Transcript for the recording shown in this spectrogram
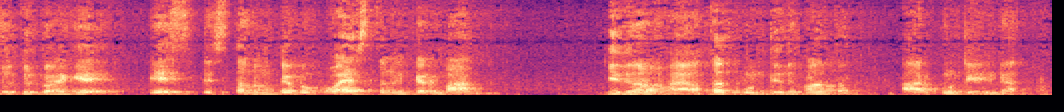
চতুর্ভাগে এস স্থানাঙ্ক এবং ওয়াই স্থানাঙ্কের মান কি ধরনের হয়, অর্থাৎ কোনটি ধনাত্মক আর কোনটি ঋণাত্মক।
